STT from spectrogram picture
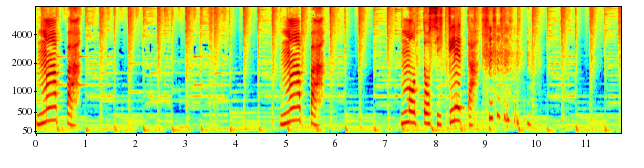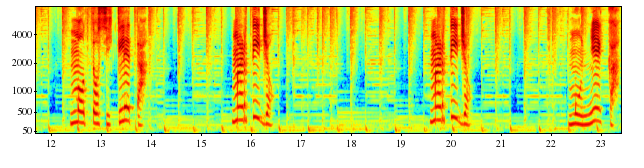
Mapa. Mapa. Motocicleta. Motocicleta. Martillo. Martillo. Muñeca.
